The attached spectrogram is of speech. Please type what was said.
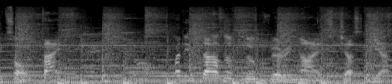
It's all tight, but it does not look very nice just yet.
